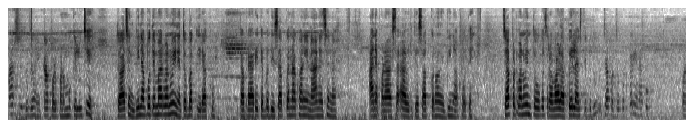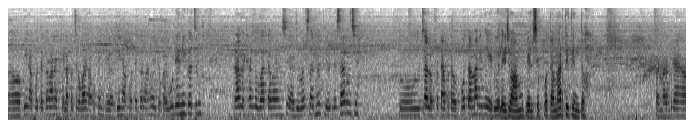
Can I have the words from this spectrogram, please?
મારશું. તો જોઈએ કાપડ પણ મૂકેલું છે. તો આ છે ને ભીના પોતે મારવાનું હોય ને તો બાકી રાખું. તો આપણે આ રીતે બધી સાફ કરી નાખવાની અને આને છે ને આને પણ આવી રીતે સાફ કરવાનું ભીના પોતે. ઝાપટવાનું હોય ને તો કચરાવાળા પહેલાં જ તે બધું ઝાપટ ઝપટ કરી નાખું. પણ ભીના પોતે કરવાના પહેલાં કચરો વાળી નાખું. કેમ કે ભીના પોતે કરવાનું હોય તો કાંઈ ઉડે નહીં કચરું. નામે ઠંડુ વાતાવરણ છે, આજે વરસાદ નથી, એટલે સારું છે. તો ચાલો, ફટાફટ પોતા મારી દઈએ, ડોલે જો આ મૂકેલ છે, પોતા મારતી હતી ને તો. પણ મારા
